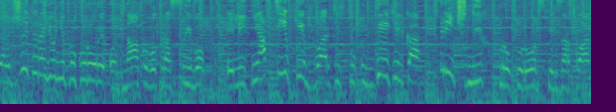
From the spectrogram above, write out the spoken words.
А жити районні прокурори однаково красиво. Елітні автівки вартістю у декілька річних прокурорських зарплат.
